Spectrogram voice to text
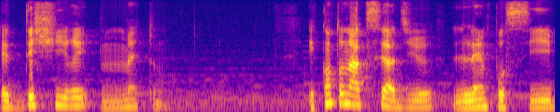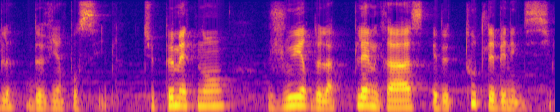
est déchiré maintenant. Et quand on a accès à Dieu, l'impossible devient possible. Tu peux maintenant jouir de la pleine grâce et de toutes les bénédictions.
